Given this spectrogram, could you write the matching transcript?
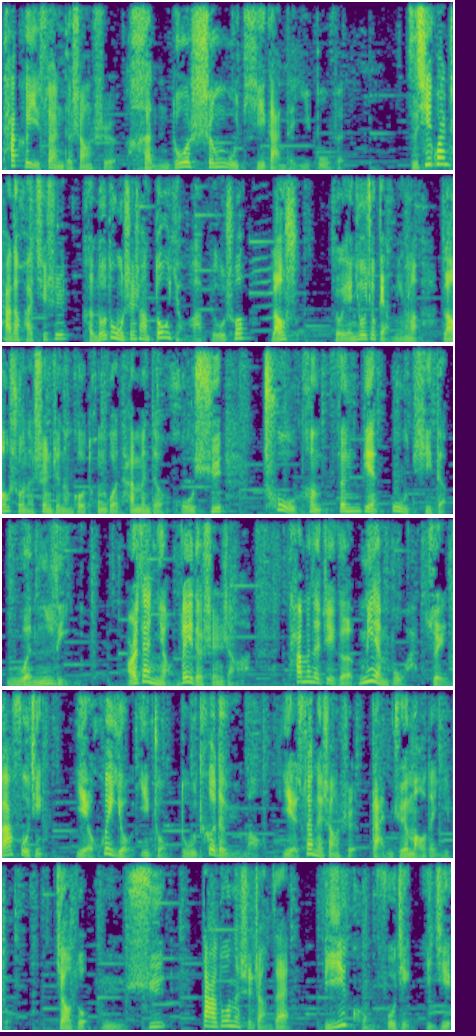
它可以算得上是很多生物体感的一部分。仔细观察的话，其实很多动物身上都有啊。比如说老鼠，有研究就表明了，老鼠呢甚至能够通过它们的胡须触碰分辨物体的纹理。而在鸟类的身上啊，它们的这个面部啊、嘴巴附近也会有一种独特的羽毛，也算得上是感觉毛的一种，叫做羽须。大多呢是长在鼻孔附近以及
